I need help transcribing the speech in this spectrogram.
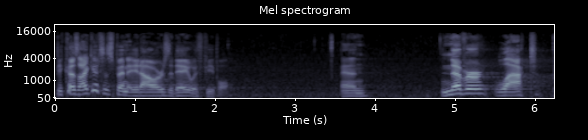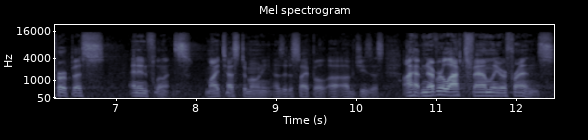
Because I get to spend eight hours a day with people and never lacked purpose and influence. My testimony as a disciple uh, of Jesus. I have never lacked family or friends.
